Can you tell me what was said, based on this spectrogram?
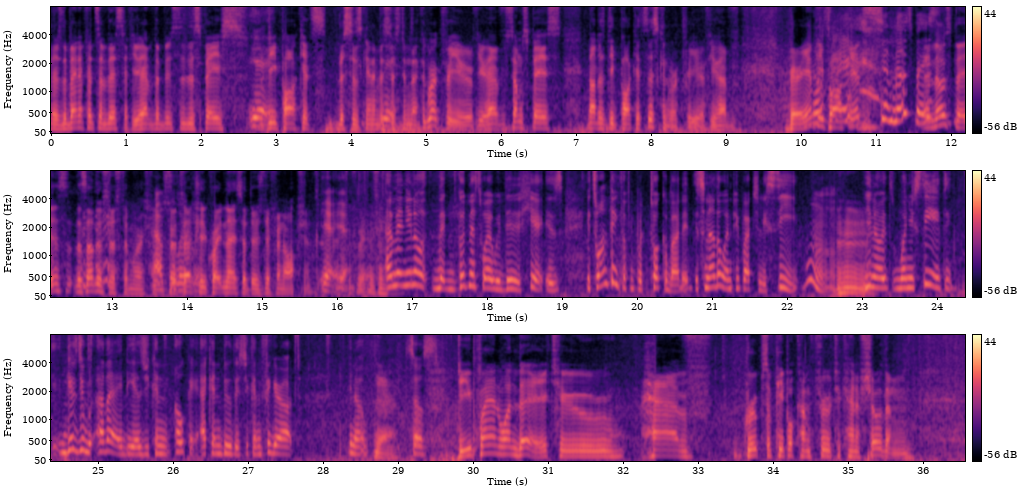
there's the benefits of this. If you have the the space, Yeah. the deep pockets, this is kind of a Yeah. system that could work for you. If you have some space, not as deep pockets, this can work for you. If you have very empty no space. pockets. no space. And no space, this other system works for you. So it's actually quite nice that there's different options. Yeah, yeah. And then you know the goodness why we did it here is it's one thing for people to talk about it. It's another when people actually see. Hmm. Mm-hmm. You know, it's when you see it, it, it gives you other ideas. You can okay, I can do this. You can figure out. You know. yeah. So Do you plan one day to have groups of people come through to kind of show them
